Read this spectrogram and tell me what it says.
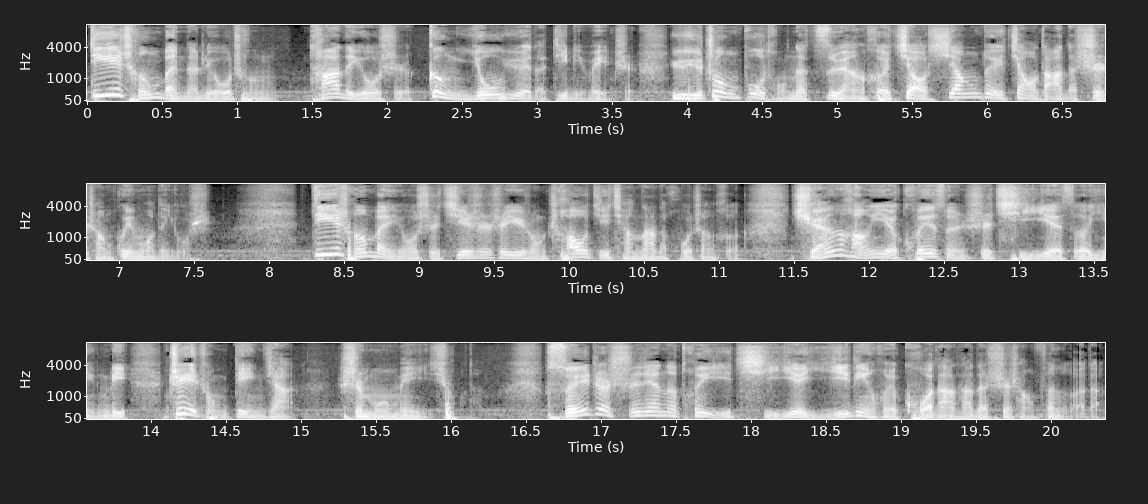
低成本的流程。它的优势更优越的地理位置、与众不同的资源和较相对较大的市场规模的优势，低成本优势其实是一种超级强大的护城河。全行业亏损时，企业则盈利，这种定价是梦寐以求的。随着时间的推移，企业一定会扩大它的市场份额的，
